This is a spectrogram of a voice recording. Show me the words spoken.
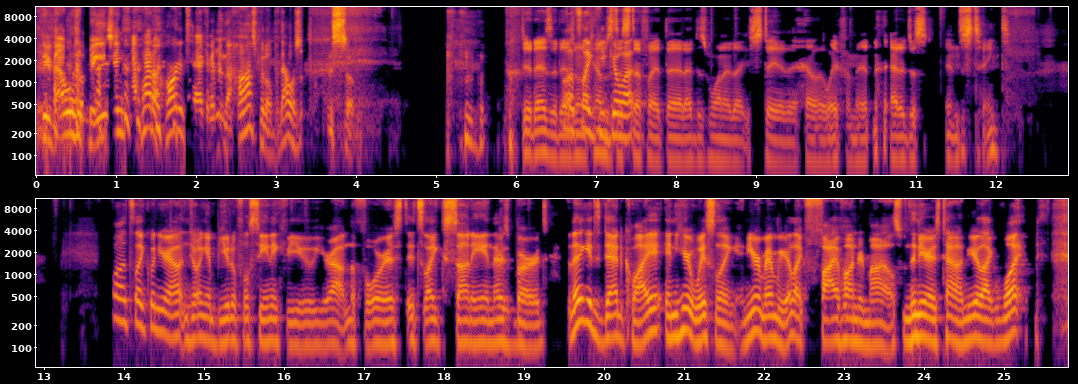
Dude, that was amazing. I had a heart attack and I'm in the hospital, but that was awesome. Dude, as it is, Well, it's when like it you comes go to out- stuff like that, I just want to like stay the hell away from it out of just instinct. Well, it's like when you're out enjoying a beautiful scenic view, you're out in the forest, it's like sunny and there's birds, but then it gets dead quiet and you hear whistling and you remember you're like 500 miles from the nearest town. You're like, what?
